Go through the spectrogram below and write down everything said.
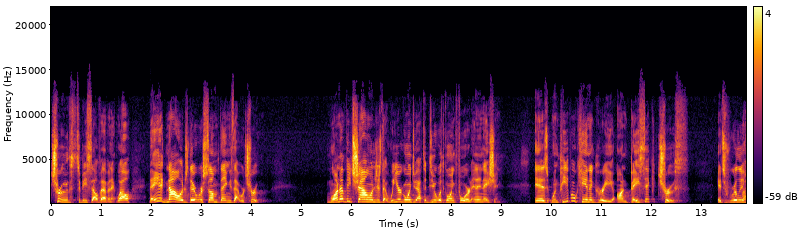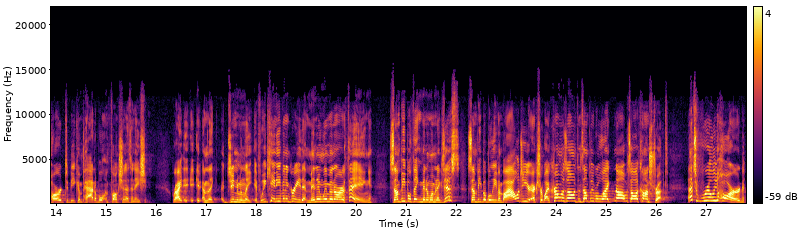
truths to be self evident. Well, they acknowledged there were some things that were true. One of the challenges that we are going to have to deal with going forward in a nation is when people can't agree on basic truth, it's really hard to be compatible and function as a nation, right? It, it, I'm like, genuinely, if we can't even agree that men and women are a thing, some people think men and women exist, some people believe in biology or extra Y chromosomes, and some people are like, no, it's all a construct. That's really hard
